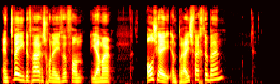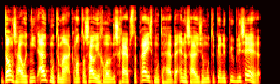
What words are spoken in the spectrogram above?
En twee, de vraag is gewoon even van, ja, maar als jij een prijsvechter bent, dan zou het niet uit moeten maken, want dan zou je gewoon de scherpste prijs moeten hebben en dan zou je ze moeten kunnen publiceren.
